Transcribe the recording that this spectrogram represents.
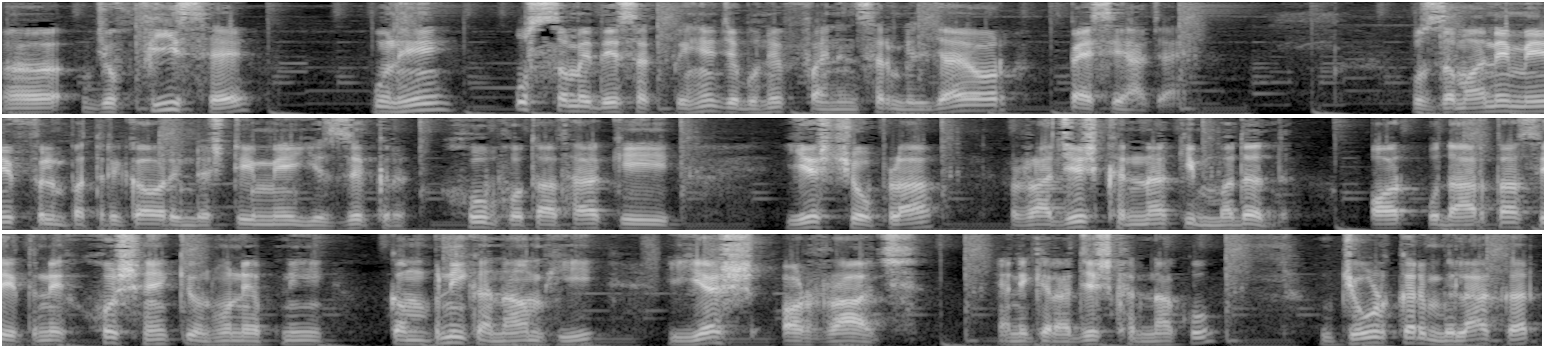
जो फ़ीस है, उन्हें उस समय दे सकते हैं जब उन्हें फाइनेंसर मिल जाए और पैसे आ जाए। उस जमाने में फ़िल्म पत्रिका और इंडस्ट्री में ये ज़िक्र खूब होता था कि यश चोपड़ा, राजेश खन्ना की मदद और उदारता से इतने खुश हैं कि उन्होंने अपनी कंपनी का नाम ही यश और राज यानी कि राजेश खन्ना को जोड़कर, मिलाकर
